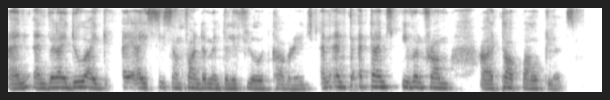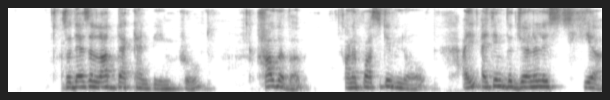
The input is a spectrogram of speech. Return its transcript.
And, and when I do, I, I, see some fundamentally flawed coverage and, and at times even from uh, top outlets. So there's a lot that can be improved. However, on a positive note, I, I think the journalists here,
